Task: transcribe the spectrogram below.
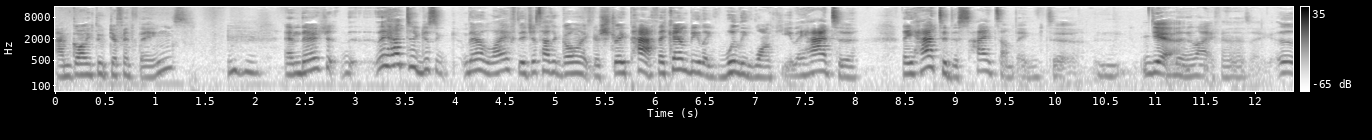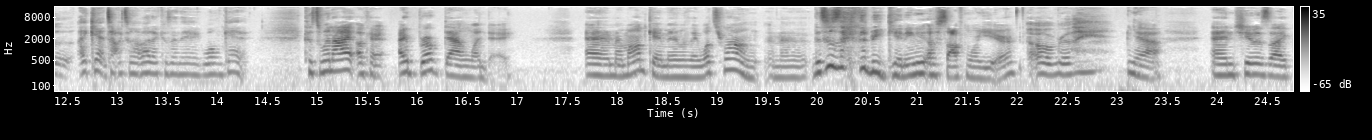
I'm going through different things hmm and they're just they had to just their life they just had to go like a straight path they couldn't be like willy wonky they had to they had to decide something to Yeah. their life and it's like Ugh, i can't talk to them about it because then they won't get it Because when I okay, I broke down one day, and my mom came in and was like, "What's wrong?" And then this is like the beginning of sophomore year. Oh, really? Yeah. And she was like,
